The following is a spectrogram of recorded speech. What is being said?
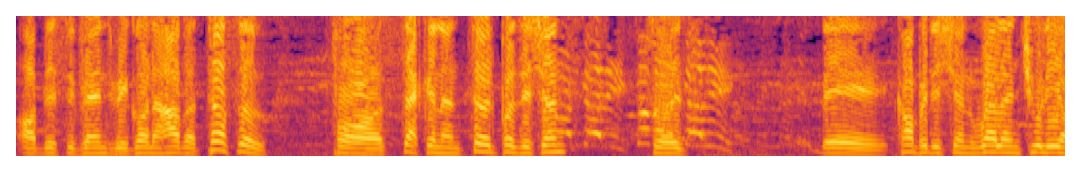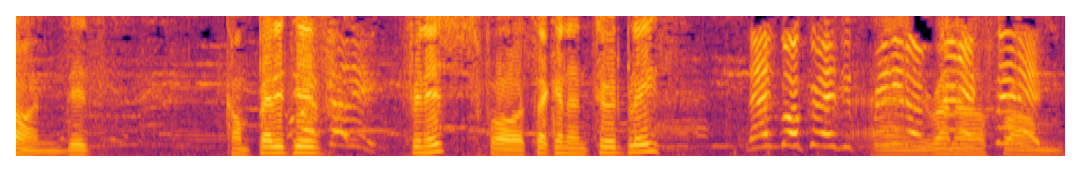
of this event. We're going to have a tussle for second and third positions. So it's the competition well and truly on. This competitive finish for second and third place. Let's go crazy. Bring and it on. runner finish, from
